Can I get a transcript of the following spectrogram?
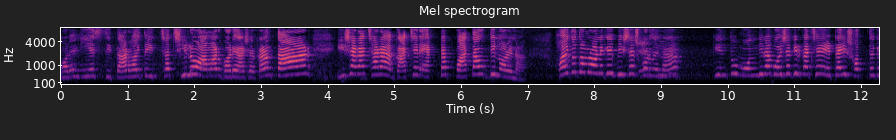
ঘরে নিয়ে এসেছি তার হয়তো ইচ্ছা ছিল আমার ঘরে আসার। কারণ তার ইশারা ছাড়া গাছের একটা পাতা অবধি নড়ে না। হয়তো তোমরা অনেকেই বিশ্বাস করবে না। কিন্তু মন্দিরা বৈশাখীর কাছে এটাই সব থেকে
